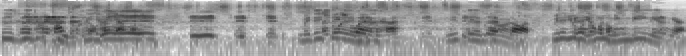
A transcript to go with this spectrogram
คือคือคือถ้าถือแล้วขยับไม่ได้ช่วยนะนี่เตือนก่อนวิทยุมันต้องนิ่งๆเนี่ย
